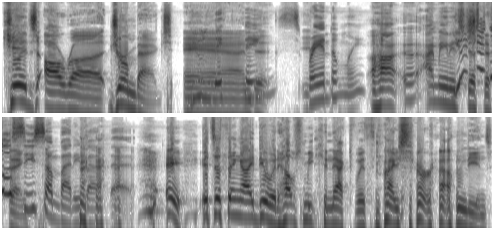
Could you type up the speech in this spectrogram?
Kids are uh, germ bags, you and randomly. uh, I mean, it's you just should go see somebody about that. Hey, it's a thing I do. It helps me connect with my surroundings.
